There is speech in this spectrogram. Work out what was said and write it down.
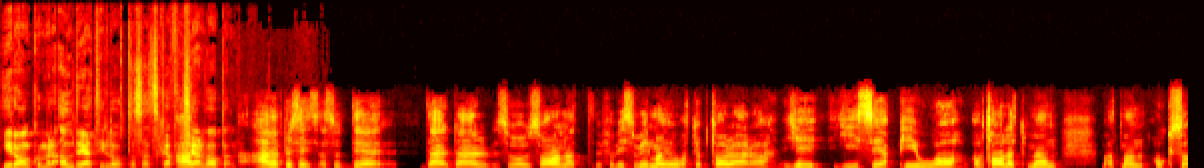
Iran kommer aldrig att tillåtas att skaffa ja, kärnvapen. Ja, men precis. Alltså det, där, där så sa han att förvisso vill man ju återuppta det här JCPOA-avtalet, men att man också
